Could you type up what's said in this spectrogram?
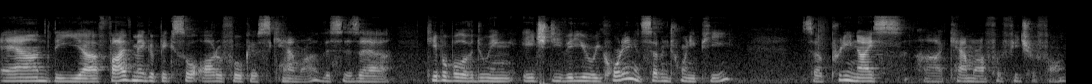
and the 5 megapixel autofocus camera. This is capable of doing HD video recording at 720p. It's a pretty nice camera for a feature phone.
